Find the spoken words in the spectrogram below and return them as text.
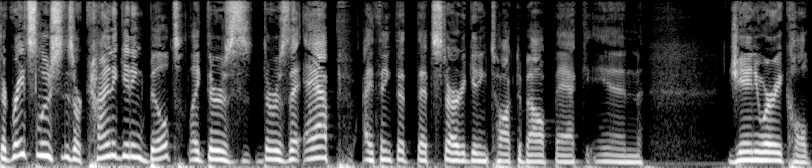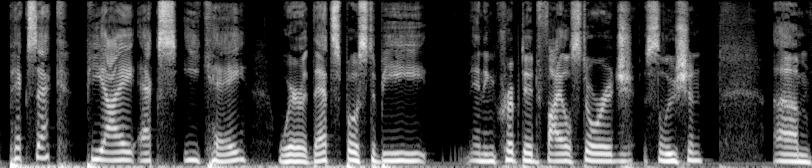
the great solutions are kind of getting built like there's there's the app i think that that started getting talked about back in january called pixek p-i-x-e-k where that's supposed to be an encrypted file storage solution um,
